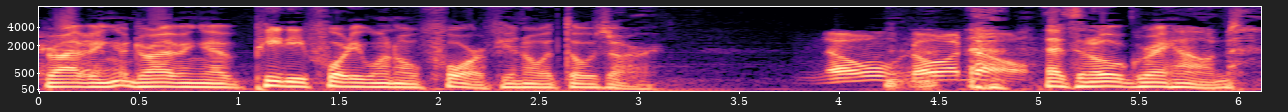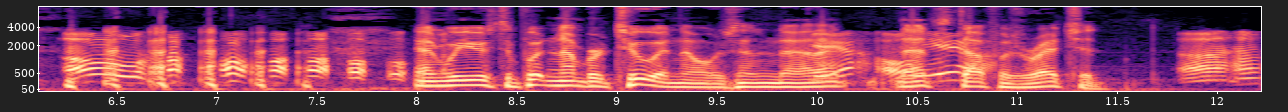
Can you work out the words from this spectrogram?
driving driving a PD forty one oh four. If you know what those are. No, no, I don't. That's an old Greyhound. oh, and we used to put number two in those, and uh, Yeah, that, oh, that yeah. stuff was wretched. uh huh.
